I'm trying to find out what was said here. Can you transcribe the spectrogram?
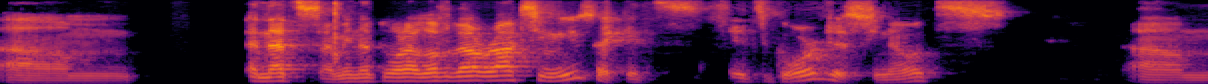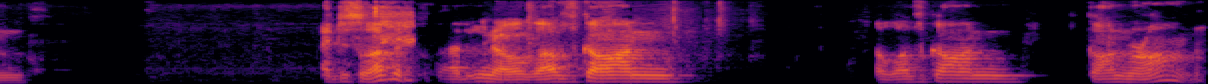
Um, and that's, I mean, that's what I love about Roxy music. It's it's gorgeous. You know, it's um, I just love it. Uh, you know, love gone, love gone, gone wrong.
